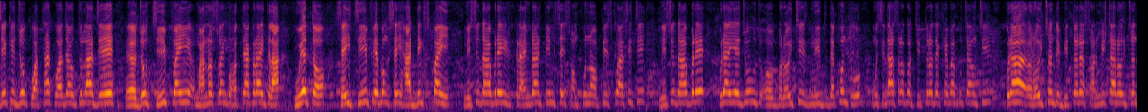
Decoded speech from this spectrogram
যে কি যে কথা কুয়া যে যে চিফ পাই মানস স্বাইকে হত্যা করা হয়েছিল হুয়েত সেই চিফ এবং সেই হার্ডডিস্ক পাই নিশ্চিত ভাবে এই ক্রাইমব্রাঞ্চ টিম সেই সম্পূর্ণ অফিসকে আসিছি নিশ্চিত ভাবে পুরা ইয়ে যে রয়েছে দেখুন মু সিধাসলখ চিত্র দেখাইবাকু চাহুছি পুরা রয়েছেন ভিতরে শর্মিষ্ঠা রয়েছেন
